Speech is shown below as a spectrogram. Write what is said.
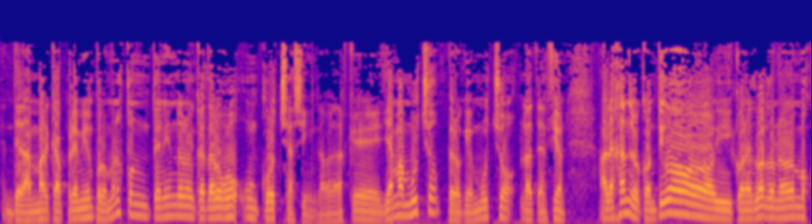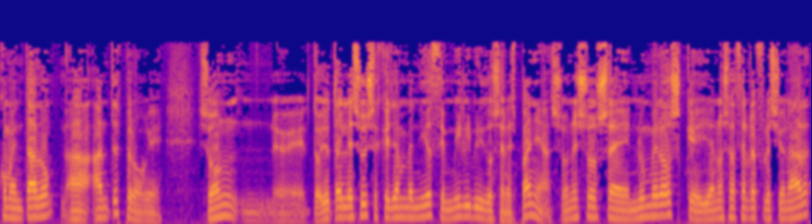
de la marca premium, por lo menos con, teniendo en el catálogo un coche así. La verdad es que llama mucho, pero que mucho la atención. Alejandro, contigo y con Eduardo no lo hemos comentado ah, antes, pero que son eh, Toyota y Lexus es que ya han vendido 100.000 híbridos en España. Son esos eh, números que ya nos hacen reflexionar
